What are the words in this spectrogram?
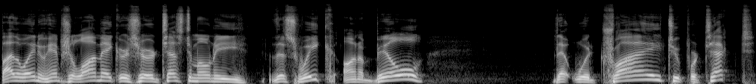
By the way, New Hampshire lawmakers heard testimony this week on a bill that would try to protect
